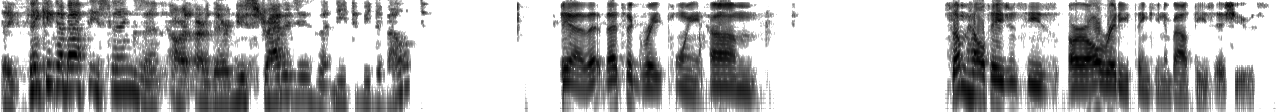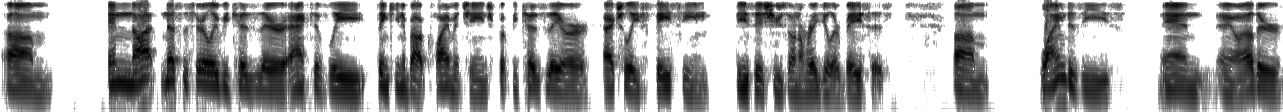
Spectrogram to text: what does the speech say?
they thinking about these things and are, are there new strategies that need to be developed? Yeah, that, that's a great point. Um, some health agencies are already thinking about these issues. Um, and not necessarily because they're actively thinking about climate change, but because they are actually facing these issues on a regular basis. Um, Lyme disease and you know, other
